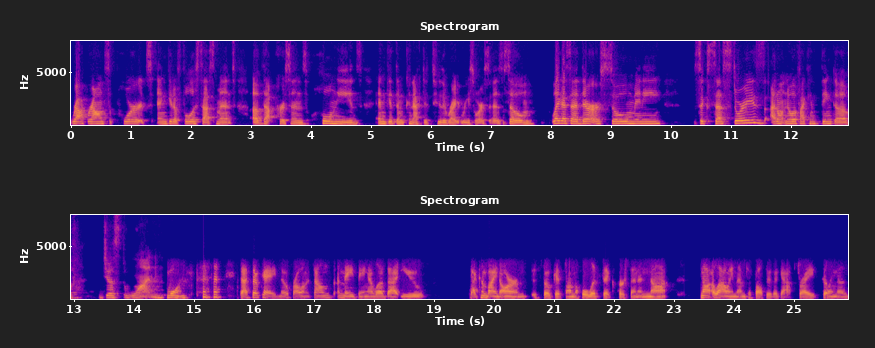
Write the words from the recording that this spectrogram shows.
wraparound support and get a full assessment of that person's whole needs and get them connected to the right resources. So like I said, there are so many success stories, I don't know if I can think of just one. One. That's okay. No problem. It sounds amazing. I love that you that combined arms is focused on the holistic person and not not allowing them to fall through the gaps, right? Filling those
